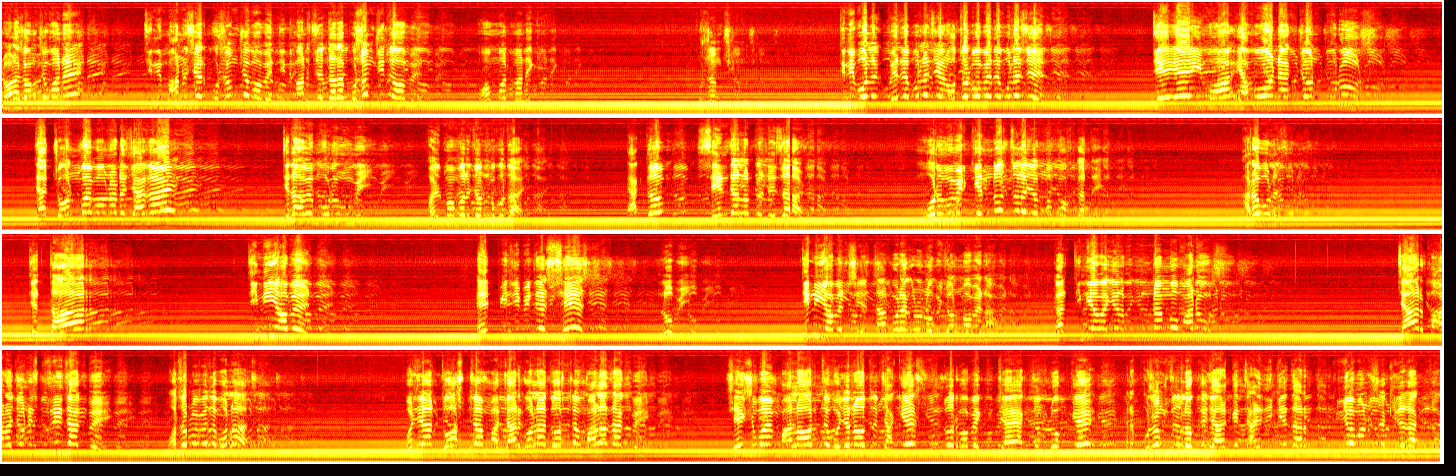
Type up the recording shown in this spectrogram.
নরা শংস মানে যিনি মানুষের প্রশংসা পাবেন, যিনি মানুষের দ্বারা প্রশংসিত হবেন। মোহাম্মদ মানে কি? প্রশংসিত। তিনি বলে, বেদে বলেছেন, অথর্ব বেদে বলেছেন যে এই এমন একজন পুরুষ যার জন্ম এমন একটা জায়গায় যেটা হবে মরুভূমি। হজরত মোহাম্মদের জন্ম কোথায়? একদম সেন্ট্রাল অফ দ্য ডেজার্ট। মরুভূমির কেন্দ্রস্থলে জন্ম মক্কাতে। আরও বলেছে যে তার তিনি হবেন এই পৃথিবীতে শেষ নবী। তিনি হবেন শেষ, তারপরে কোনো নবী জন্মাবে না। কারণ তিনি হবে একজন পূর্ণাঙ্গ মানুষ, যার বারো জন স্ত্রী থাকবে। অথর্ববেদে বলা আছে বলছে যার দশটা যার গলায় দশটা মালা থাকবে সেই সময় মালা অর্থে বোঝানো হতো যাকে সুন্দরভাবে একজন লোককে প্রশংসিত লোককে যাকে চারিদিকে তার প্রিয় মানুষকে ঘিরে রাখতো।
